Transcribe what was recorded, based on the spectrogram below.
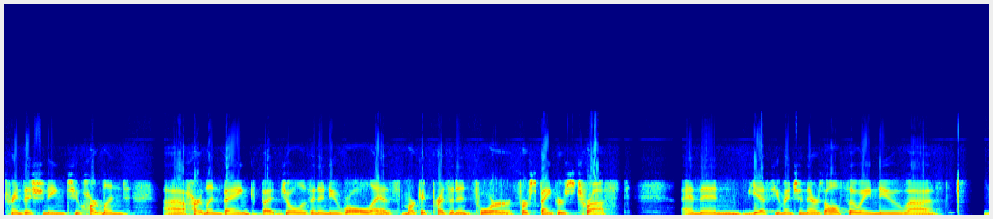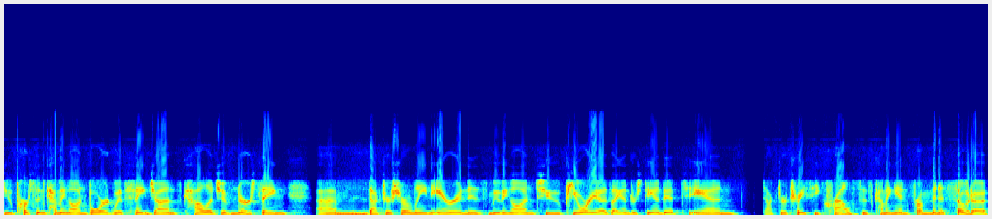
transitioning to Heartland. Uh, Heartland Bank, but Joel is in a new role as market president for First Bankers Trust. And then, yes, you mentioned there's also a new uh, new person coming on board with St. John's College of Nursing. Um, Dr. Charlene Aaron is moving on to Peoria, as I understand it, and Dr. Tracy Kraus is coming in from Minnesota,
